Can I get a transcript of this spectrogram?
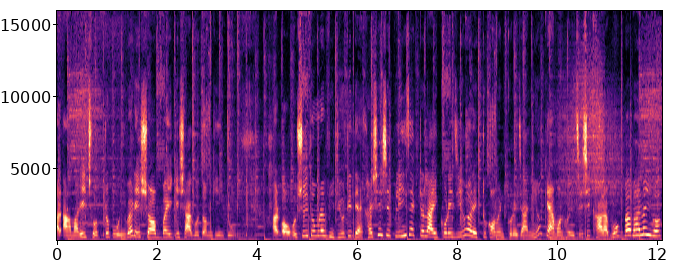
আর আমার এই ছোট্ট পরিবারে সবাইকে স্বাগতম কিন্তু। আর অবশ্যই তোমরা ভিডিওটি দেখার শেষে প্লিজ একটা লাইক করে দিও আর একটু কমেন্ট করে জানিও কেমন হয়েছে, সে খারাপ হোক বা ভালোই হোক।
